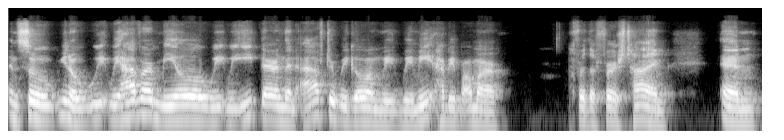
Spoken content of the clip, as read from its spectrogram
and so you know we, we have our meal we, we eat there and then after we go and we, we meet habib omar for the first time and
